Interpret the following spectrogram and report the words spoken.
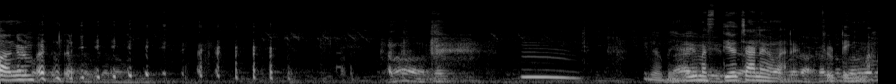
માંગણ મંડળી. જો ભાઈ આવી મસ્તીઓ ચાલે અમારે શૂટિંગમાં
